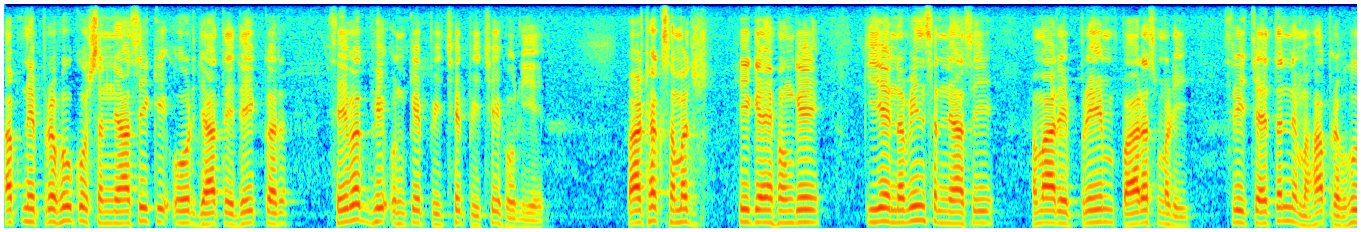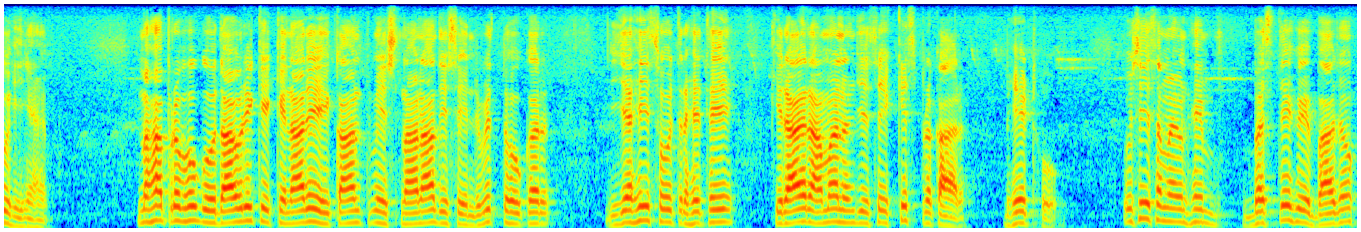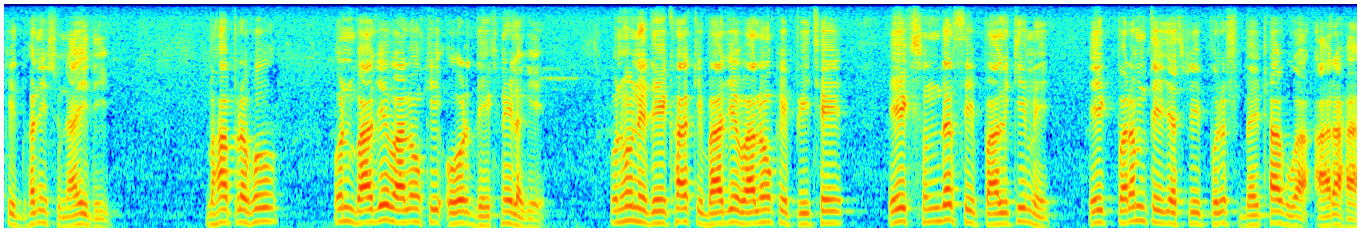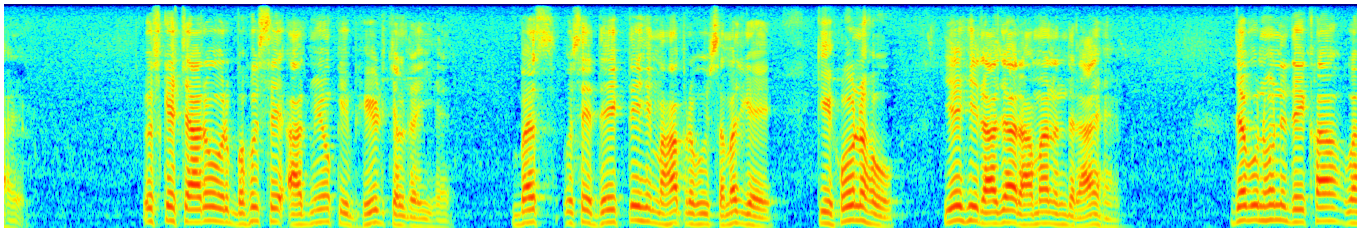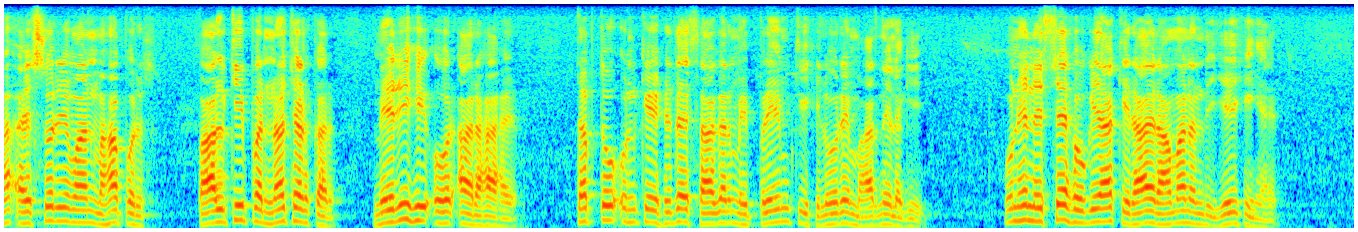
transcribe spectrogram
अपने प्रभु को सन्यासी की ओर जाते देखकर सेवक भी उनके पीछे पीछे हो लिए। पाठक समझ ही गए होंगे कि ये नवीन सन्यासी हमारे प्रेम पारसमढ़ी श्री चैतन्य महाप्रभु ही हैं। महाप्रभु गोदावरी के किनारे एकांत में स्नानादि से निवृत्त होकर यही सोच रहे थे कि राय रामानंद जी से किस प्रकार भेंट हो। उसी समय उन्हें बजते हुए बाजों की ध्वनि सुनाई दी। महाप्रभु उन बाजे वालों की ओर देखने लगे। उन्होंने देखा कि बाजे वालों के पीछे एक सुंदर सी पालकी में एक परम तेजस्वी पुरुष बैठा हुआ आ रहा है। उसके चारों ओर बहुत से आदमियों की भीड़ चल रही है। बस उसे देखते ही महाप्रभु समझ गए कि हो न हो, ये ही राजा रामानंद राय हैं। जब उन्होंने देखा, वह ऐश्वर्यवान महापुरुष पालकी पर न चढ़कर मेरी ही ओर आ रहा है, तब तो उनके हृदय सागर में प्रेम की हिलोरें मारने लगी। उन्हें निश्चय हो गया कि राय रामानंद ये ही हैं।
